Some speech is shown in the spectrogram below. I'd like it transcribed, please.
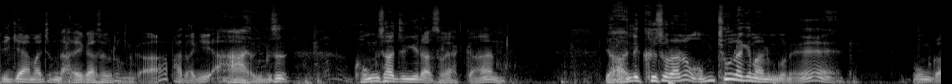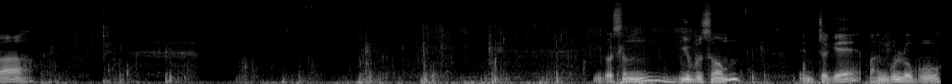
이게 아마 좀 낡아서 그런가 바닥이 아 여기 무슨 공사 중이라서 약간 야 근데 그 소라는 엄청나게 많은 거네 뭔가 이것은 유부섬 왼쪽에 망굴로브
